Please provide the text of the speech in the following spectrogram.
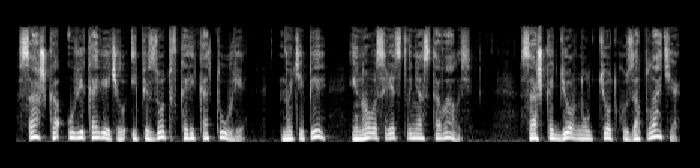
Сашка увековечил эпизод в карикатуре, но теперь иного средства не оставалось. Сашка дернул тетку за платье,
